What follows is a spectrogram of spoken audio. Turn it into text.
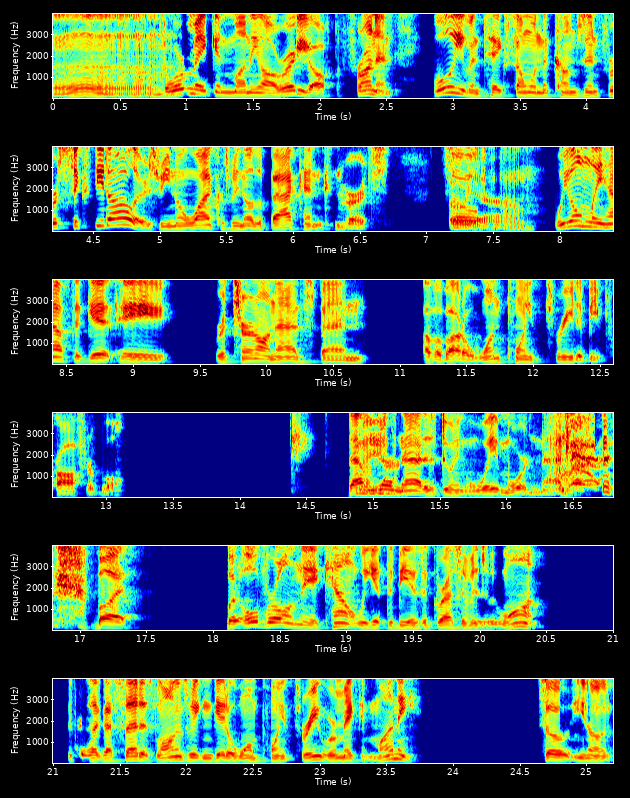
Mm. so we're making money already off the front end. We'll even take someone that comes in for sixty dollars. You know why? Because we know the back end converts. So oh, yeah. we only have to get a return on ad spend of about a 1.3 to be profitable. That Man. one ad is doing way more than that. but but overall in the account, we get to be as aggressive as we want. Because like I said, as long as we can get a 1.3, we're making money. So, you know,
